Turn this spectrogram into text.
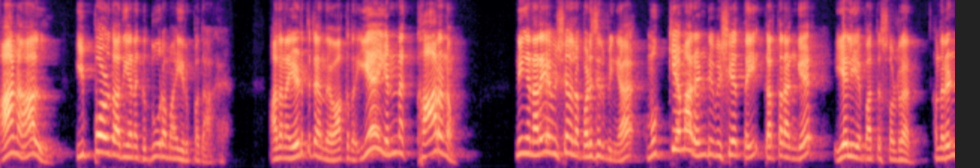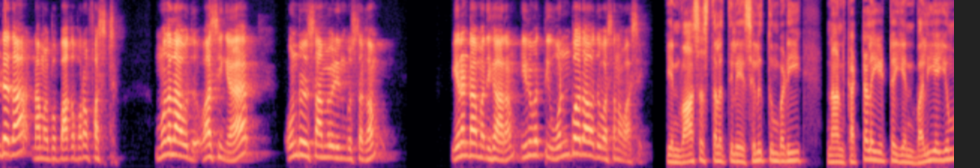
ஆனால் இப்பொழுது அது எனக்கு தூரமாக இருப்பதாக. அதை நான் எடுத்துட்டேன் அந்த வாக்குதை ஏன் என்ன காரணம்? நீங்கள் நிறைய விஷயம் அதில் படிச்சிருப்பீங்க. முக்கியமாக ரெண்டு விஷயத்தை கர்த்தர் அங்கே ஏலியை பார்த்து சொல்கிறார் அந்த ரெண்டு தான் நம்ம இப்போ பார்க்க போகிறோம் ஃபஸ்ட் முதலாவது வாசிங்க. ஒன்று சாமுவேலின் புஸ்தகம் இரண்டாம் அதிகாரம் இருபத்தி ஒன்பதாவது வசன வாசி. என் வாசஸ்தலத்திலே செலுத்தும்படி நான் கட்டளையிட்ட என் பலியையும்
